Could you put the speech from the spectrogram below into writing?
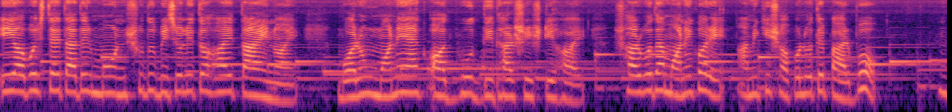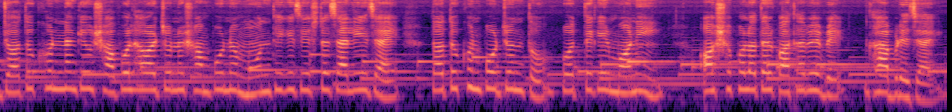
এই অবস্থায় তাদের মন শুধু বিচলিত হয় তাই নয়। বরং মনে এক অদ্ভুত দ্বিধার সৃষ্টি হয়। সর্বদা মনে করে, আমি কি সফল হতে পারব? যতক্ষণ না কেউ সফল হওয়ার জন্য সম্পূর্ণ মন থেকে চেষ্টা চালিয়ে যায়, ততক্ষণ পর্যন্ত প্রত্যেকের মনেই অসফলতার কথা ভেবে ঘাবড়ে যায়।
